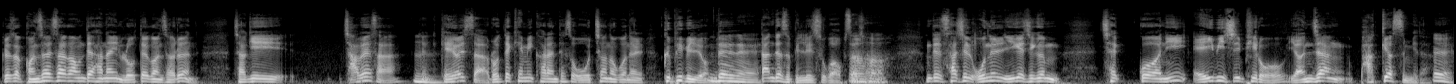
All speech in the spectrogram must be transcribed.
그래서 건설사 가운데 하나인 롯데건설은 자기 자회사 음. 계열사 롯데케미칼한테서 5천억 원을 급히 빌려옵니다. 네네. 딴 데서 빌릴 수가 없어서. 아하. 근데 사실 오늘 이게 지금 채권이 ABCP로 연장 바뀌었습니다. 네.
